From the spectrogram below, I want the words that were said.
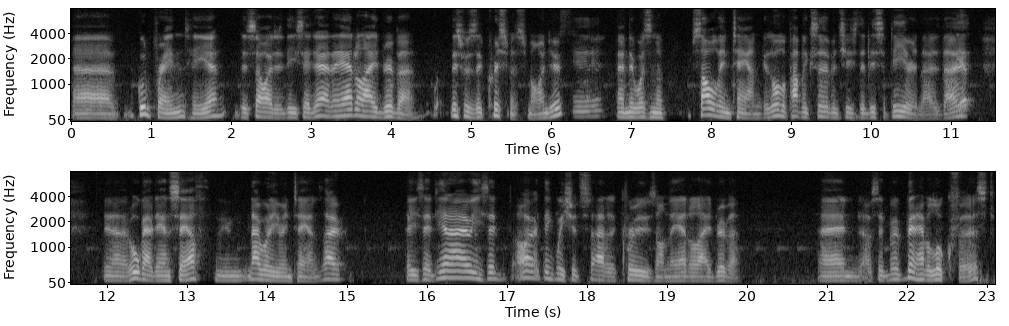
uh, good friend here decided, he said, yeah, the Adelaide River, this was at Christmas, mind you, Mhm. and there wasn't a soul in town because all the public servants used to disappear in those days. Yep. You know, they'd all go down south, and nobody in town. So he said, you know, he said, I think we should start a cruise on the Adelaide River. And I said, we better have a look first.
